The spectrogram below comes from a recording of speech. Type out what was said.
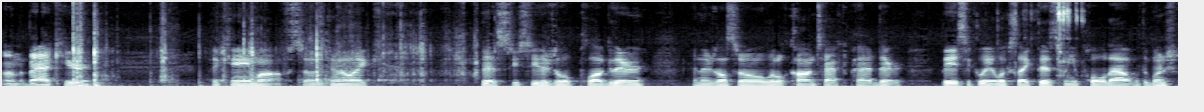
on the back here that came off. So it's kind of like this. You see there's a little plug there, and there's also a little contact pad there. Basically, it looks like this when you pull it out with a bunch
